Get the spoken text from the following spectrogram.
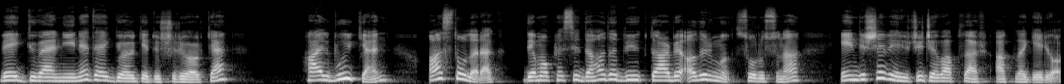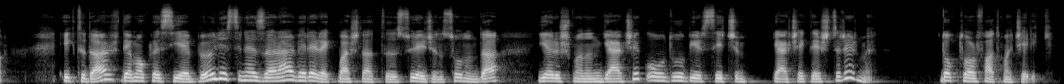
ve güvenliğine de gölge düşürüyorken, hal buyken asıl olarak demokrasi daha da büyük darbe alır mı sorusuna endişe verici cevaplar akla geliyor. İktidar demokrasiye böylesine zarar vererek başlattığı sürecin sonunda yarışmanın gerçek olduğu bir seçim gerçekleştirir mi? Doktor Fatma Çelik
